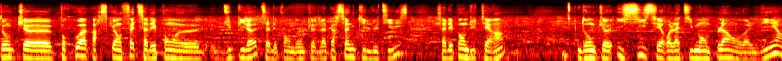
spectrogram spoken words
donc, euh, pourquoi? Parce qu'en fait, ça dépend euh, du pilote, ça dépend donc de la personne qui l'utilise, ça dépend du terrain. Donc euh, ici, c'est relativement plat, on va le dire.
